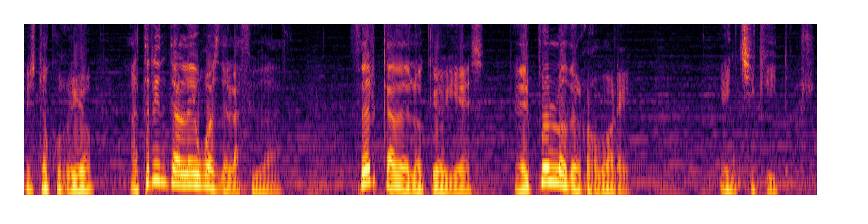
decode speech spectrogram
Esto ocurrió a 30 leguas de la ciudad, cerca de lo que hoy es el pueblo de Roboré, en Chiquitos.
